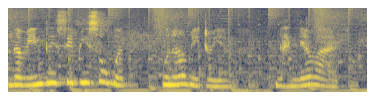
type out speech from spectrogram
नवीन रेसिपीसोबत पुन्हा भेटूया. धन्यवाद.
